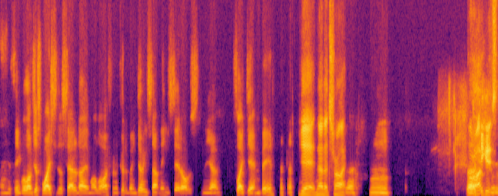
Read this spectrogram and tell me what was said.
and you think, well, I've just wasted a Saturday of my life and I could have been doing something. Instead, I was, you know, flaked out in bed. Yeah. No, that's right. Hmm. All right. Biggest-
